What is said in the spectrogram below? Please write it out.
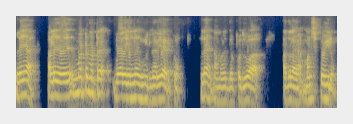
இல்லையா? அல்லது மற்ற மற்ற போதைகள்னு உங்களுக்கு நிறைய இருக்கும். இல்ல? நம்ம இந்த பொதுவா அதுல மனசு போயிடும்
